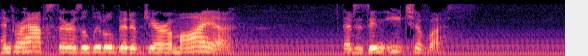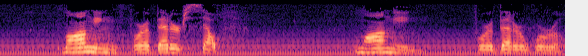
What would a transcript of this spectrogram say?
And perhaps there is a little bit of Jeremiah that is in each of us, longing for a better self longing for a better world.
